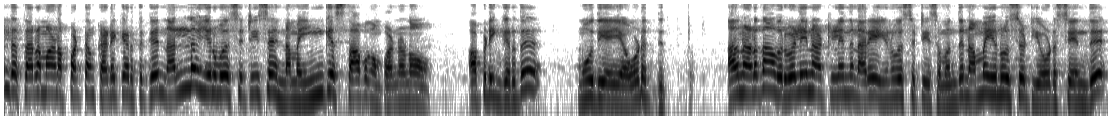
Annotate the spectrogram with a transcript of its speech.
அந்த தரமான பட்டம் கிடைக்கிறதுக்கு நல்ல யூனிவர்சிட்டிஸை நம்ம இங்கே ஸ்தாபகம் பண்ணணும். அப்படிங்கிறது மோதி ஐயாவோட திட்டம். அதனால தான் அவர் வெளிநாட்டிலேருந்து நிறைய யூனிவர்சிட்டிஸை வந்து நம்ம யூனிவர்சிட்டியோடு சேர்ந்து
